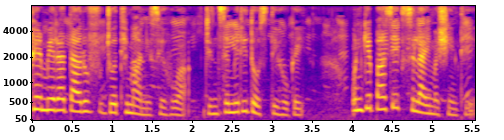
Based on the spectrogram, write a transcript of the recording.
फिर मेरा तारुफ ज्योति मानी से हुआ जिनसे मेरी दोस्ती हो गई। उनके पास एक सिलाई मशीन थी।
